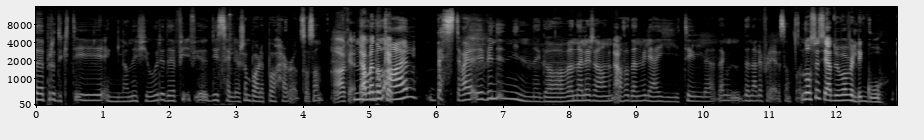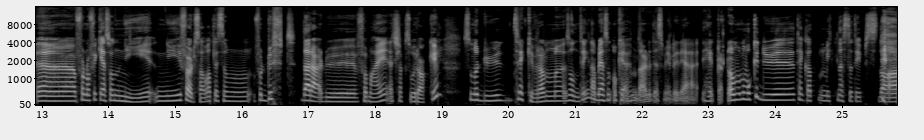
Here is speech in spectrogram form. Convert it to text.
eh, produkt i England i fjor. Det, de selger som bare det på Harrods og sånn. Okay. ok. Ja, men Noble okay. Isle, beste venninnegaven, eller sånn. Ja. Altså, den vil jeg gi til eh, Den, den er det flere som får. Nå syns jeg du var veldig god, eh, for nå fikk jeg sånn ny, ny følelse av at liksom For duft, der er du for meg et slags orakel. Så når du trekker fram eh, sånne ting, da blir jeg sånn Ok, da er det det som gjelder. Jeg, helt klart. Og nå må ikke du tenke at mitt neste tips da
